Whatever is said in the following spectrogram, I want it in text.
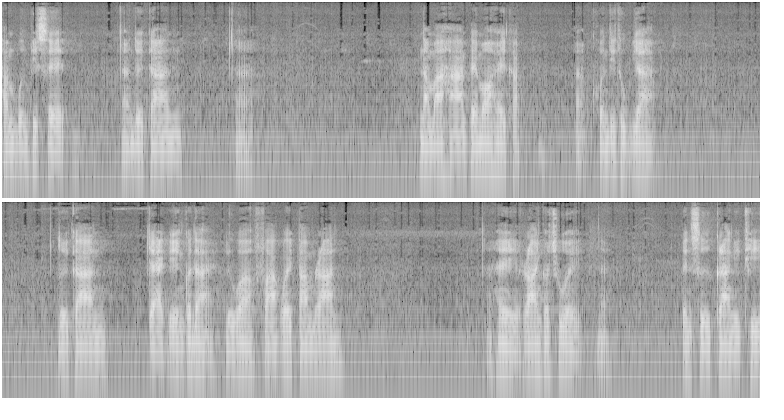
ทำบุญพิเศษนะโดยการนำอาหารไปมอบให้กับคนที่ทุกข์ยาก โดยการแจกเองก็ได้ หรือว่าฝากไว้ตามร้าน ให้ร้านก็ช่วยนะเป็นสื่อกลางอีกที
